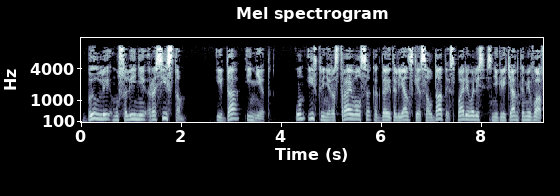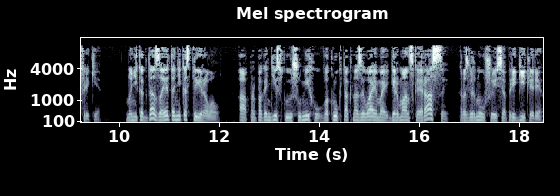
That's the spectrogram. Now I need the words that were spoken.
был ли Муссолини расистом? И да, и нет. Он искренне расстраивался, когда итальянские солдаты спаривались с негритянками в Африке, но никогда за это не кастрировал, а пропагандистскую шумиху вокруг так называемой германской расы, развернувшуюся при Гитлере,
